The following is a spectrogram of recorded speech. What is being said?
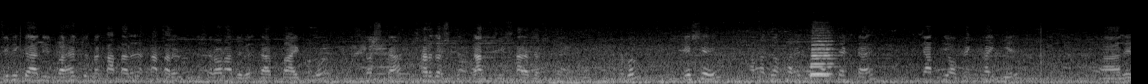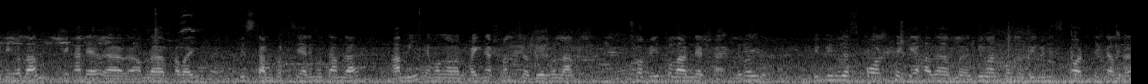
জীবিকা নির্বাহের জন্য কাতারের কাতারের উদ্দেশ্যে রওনা দেবে। তার ফ্লাইট হলো দশটা, সাড়ে দশটা, রাত্রি সাড়ে দশটা এবং এসে আমরা যথারীতি চারটায় যাত্রী অপেক্ষায় গিয়ে রেডি হলাম। সেখানে আমরা সবাই বিশ্রাম করছি এর মধ্যে আমরা, আমি এবং আমার ভাইনা সঞ্চয় বের হলাম ছবি তোলার নেশা বিভিন্ন স্পট থেকে বিমানবন্দর বিভিন্ন স্পট থেকে আমরা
